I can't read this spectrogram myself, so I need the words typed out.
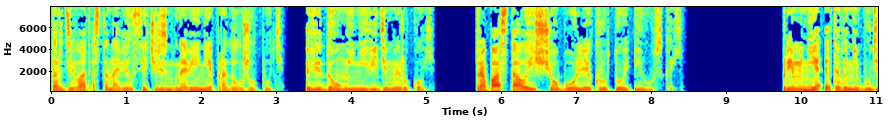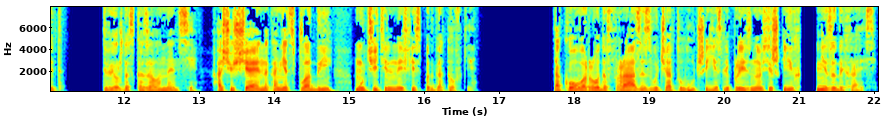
Тардиват остановился и через мгновение продолжил путь, ведомый невидимой рукой. Тропа стала еще более крутой и узкой. «При мне этого не будет», — твердо сказала Нэнси, ощущая, наконец, плоды мучительной физподготовки. Такого рода фразы звучат лучше, если произносишь их, не задыхаясь.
